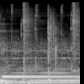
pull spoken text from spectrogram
viver.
